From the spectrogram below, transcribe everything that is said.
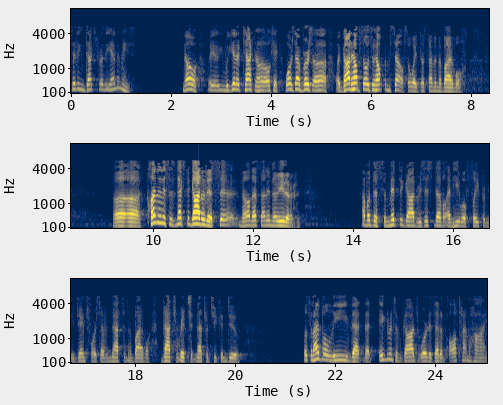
sitting ducks for the enemies. No, we get attacked. Oh, okay. What was that verse? Uh, God helps those who help themselves. Oh, wait, that's not in the Bible. Uh, uh, cleanliness is next to godliness. Uh, no, that's not in there either. How about this? Submit to God, resist the devil, and he will flee from you. James 4 7. That's in the Bible. That's written. That's what you can do. Listen, I believe that, that ignorance of God's word is at an all time high.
